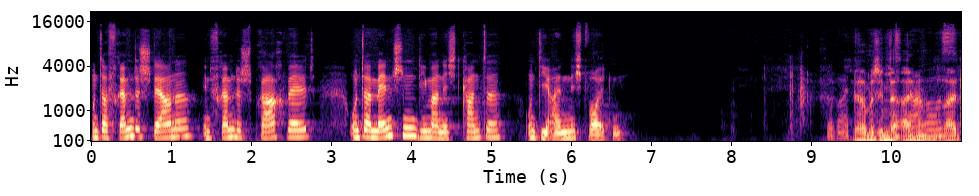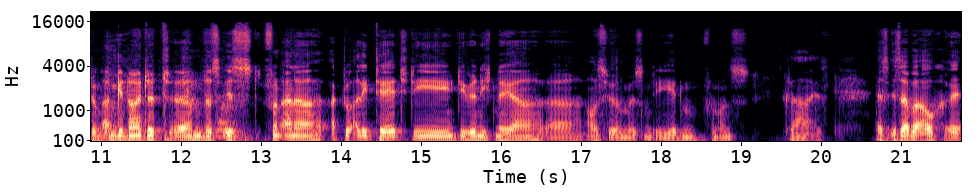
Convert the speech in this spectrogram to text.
unter fremde Sterne, in fremde Sprachwelt, unter Menschen, die man nicht kannte und die einen nicht wollten. Soweit Wir haben es in der Einleitung angedeutet. Ähm, das ist von einer Aktualität, die, die wir nicht näher äh, ausführen müssen, die jedem von uns klar ist. Es ist aber auch äh,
